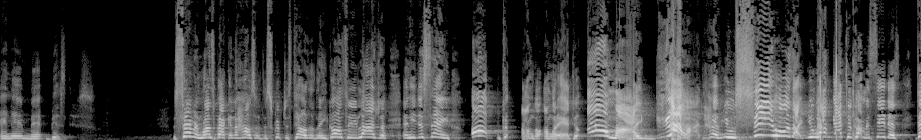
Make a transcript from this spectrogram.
and they met business. The servant runs back in the house, as the scriptures tells us, and he goes to Elijah, and he just saying, "Oh, I'm going, I'm to add to, oh my God, have you seen who is that? You have got to come and see this. They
